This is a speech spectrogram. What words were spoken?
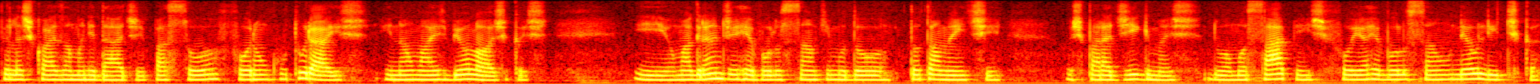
pelas quais a humanidade passou foram culturais e não mais biológicas. E uma grande revolução que mudou totalmente os paradigmas do Homo sapiens foi a Revolução Neolítica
